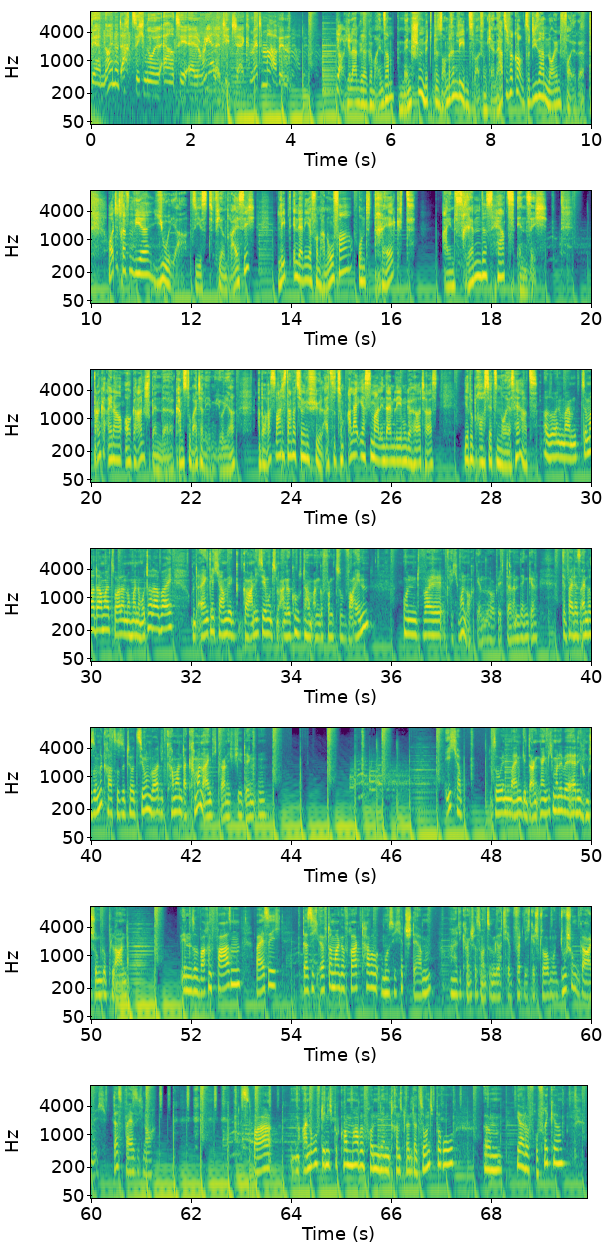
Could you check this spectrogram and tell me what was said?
Der 89.0 RTL Reality Check mit Marvin. Ja, hier lernen wir gemeinsam Menschen mit besonderen Lebensläufen kennen. Herzlich willkommen zu dieser neuen Folge. Heute treffen wir Julia. Sie ist 34, lebt in der Nähe von Hannover und trägt ein fremdes Herz in sich. Dank einer Organspende kannst du weiterleben, Julia. Aber was war das damals für ein Gefühl, als du zum allerersten Mal in deinem Leben gehört hast, ja, du brauchst jetzt ein neues Herz. Also in meinem Zimmer damals war dann noch meine Mutter dabei und eigentlich haben wir gar nicht, sie haben uns nur angeguckt und haben angefangen zu weinen. Und weil, kriege ich immer noch Gänsehaut, wenn ich daran denke, weil das einfach so eine krasse Situation war, die kann man, da kann man eigentlich gar nicht viel denken. Ich habe so in meinen Gedanken eigentlich meine Beerdigung schon geplant. In so wachen Phasen weiß ich, dass ich öfter mal gefragt habe, muss ich jetzt sterben? Und die Krankenschwester hat zu mir gesagt, hier wird nicht gestorben und du schon gar nicht. Das weiß ich noch. Das war ein Anruf, den ich bekommen habe von dem Transplantationsbüro. Ähm, ja, hallo Frau Fricke,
